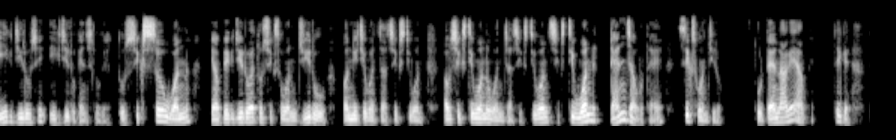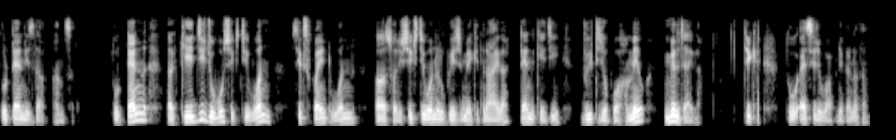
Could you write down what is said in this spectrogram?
एक ज़ीरो से एक ज़ीरो कैंसिल हो गया। तो सिक्स वन, यहाँ पे एक ज़ीरो है तो सिक्स वन ज़ीरो और नीचे बचा सिक्सटी वन। अब सिक्सटी वन वन जा sixty one sixty one ten जा होता है, सिक्स वन ज़ीरो। तो टेन आ गया यहाँ पे, ठीक है? तो टेन इज़ द आंसर। तो टेन के जी जो वो sixty one, six point one sorry sixty one rupees में कितना आएगा? टेन के जी वीट जो वो हमें मिल जाएगा। ठीक है तो ऐसे जो आपने करना था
